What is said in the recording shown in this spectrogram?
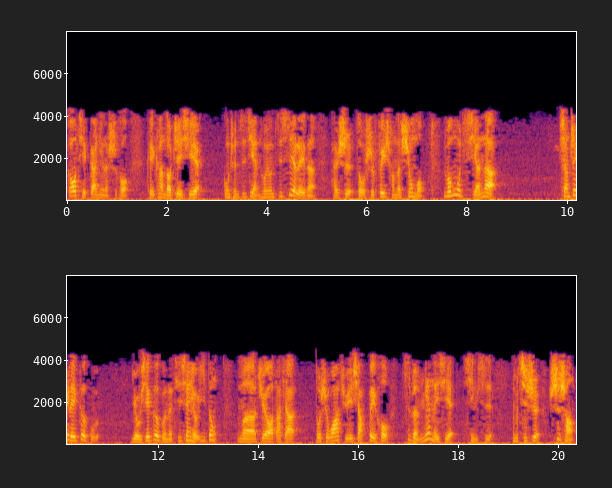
高铁概念的时候，可以看到这些工程基建、通用机械类呢，还是走势非常的凶猛。那么目前呢，像这类个股，有些个股呢提前有异动，那么就要大家多去挖掘一下背后。基本面的一些信息，那么其实市场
